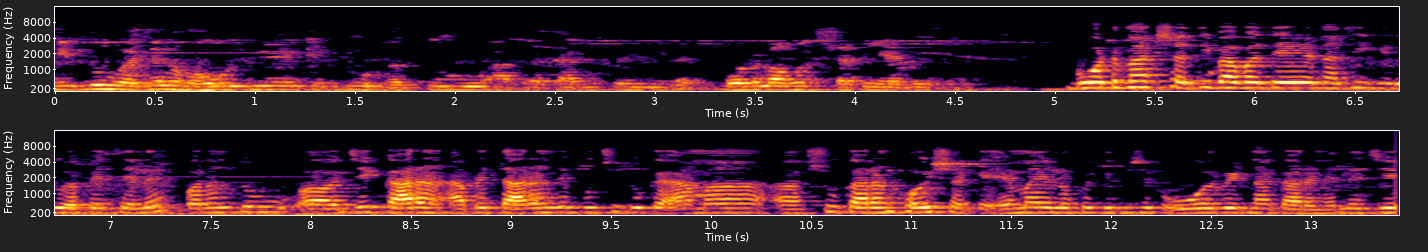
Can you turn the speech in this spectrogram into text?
કેટલું- વજન હોવું જોઈએ કેટલું હતું આ પ્રકારની કોઈ બોટમાં કોઈ ક્ષતિ હતી બોટમાં ક્ષતિ બાબતે નથી કીધું એફએસએલે પરંતુ જે કારણ આપણે તારણ જે પૂછ્યું હતું કે આમાં શું કારણ હોઈ શકે એમાં એ લોકો કીધું છે કે ઓવરવેટના કારણે. એટલે જે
